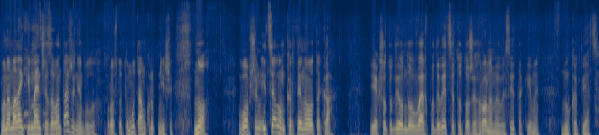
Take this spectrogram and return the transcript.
Ну на Дивіться. менше завантаження було, просто тому там крупніше. Но, в общем і цілому картина отака. Якщо туди воно вверх подивитися, то теж гронами висить такими, ну капець.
